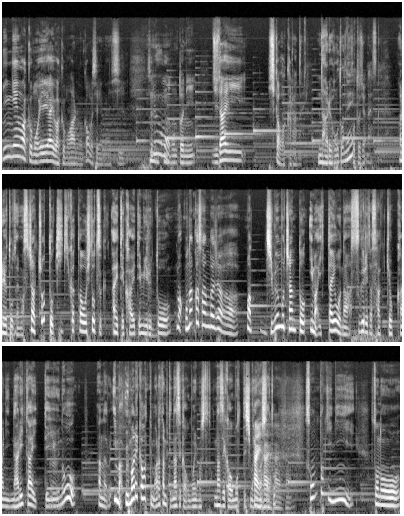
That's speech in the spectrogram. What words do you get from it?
人間枠も AI 枠もあるのかもしれないしそれはもう本当に時代しかわからないなるほどね。ことじゃないですか。ね。ありがとうございます。じゃあちょっと聞き方を一つあえて変えてみると、まあ、お腹さんがじゃあ、まあ、自分もちゃんと今言ったような優れた作曲家になりたいっていうのを、なんだろう今生まれ変わっても改めてなぜか思いましたとなぜか思ってしまいましたと、はいその時にその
